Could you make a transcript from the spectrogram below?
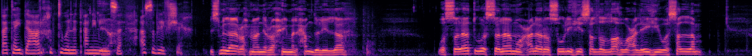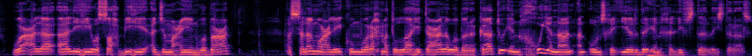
wat hy daar getoon het aan die mense. Ja. asseblief Sheikh. Bismillahirrahmanirrahim. Alhamdulillah والصلاه والسلام على رسوله صلى الله عليه وسلم وعلى اله وصحبه اجمعين وبعد السلام عليكم ورحمه الله تعالى وبركاته in goeie naam aan ons geëerde en geliefde luisteraars.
